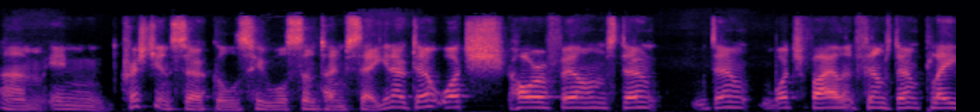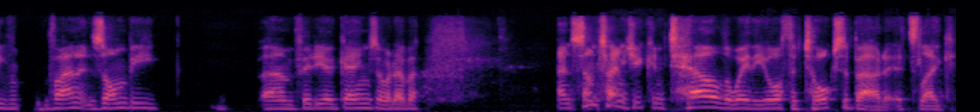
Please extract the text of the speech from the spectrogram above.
um, in Christian circles who will sometimes say, you know, don't watch horror films, don't don't watch violent films, don't play violent zombie um, video games or whatever. And sometimes you can tell the way the author talks about it. It's like,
